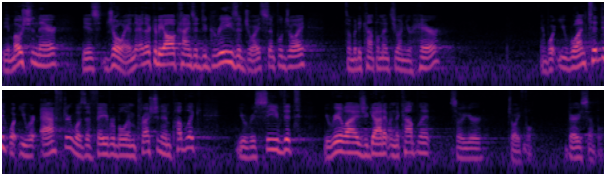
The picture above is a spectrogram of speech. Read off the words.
The emotion there is joy. And there, could be all kinds of degrees of joy. Simple joy. Somebody compliments you on your hair. And what you wanted, what you were after, was a favorable impression in public. You received it. You realize you got it when the compliment, so you're joyful. Very simple.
